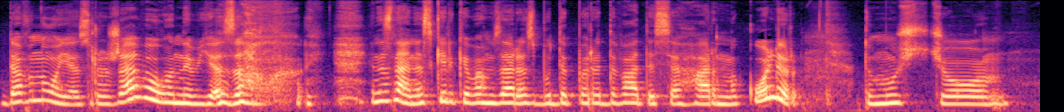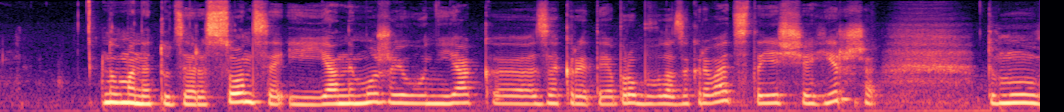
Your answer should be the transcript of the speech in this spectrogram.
Давно я з рожевого не в'язала. Я не знаю, наскільки вам зараз буде передаватися гарно колір, тому що. Ну, в мене тут зараз сонце, і я не можу його ніяк е, закрити. Я пробувала закривати, стає ще гірше. Тому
